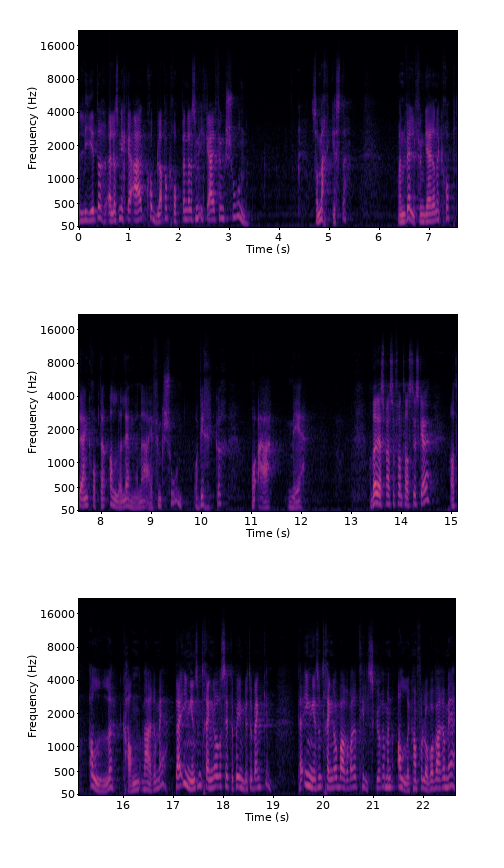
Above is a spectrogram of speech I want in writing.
lider, eller som ikke er kobla på kroppen, eller som ikke er i funksjon, så merkes det. Og En velfungerende kropp det er en kropp der alle lemmene er i funksjon og virker og er med. Og Det er det som er så fantastisk òg, at alle kan være med. Det er ingen som trenger å sitte på innbytterbenken. Det er ingen som trenger å bare være tilskuere, men alle kan få lov å være med.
